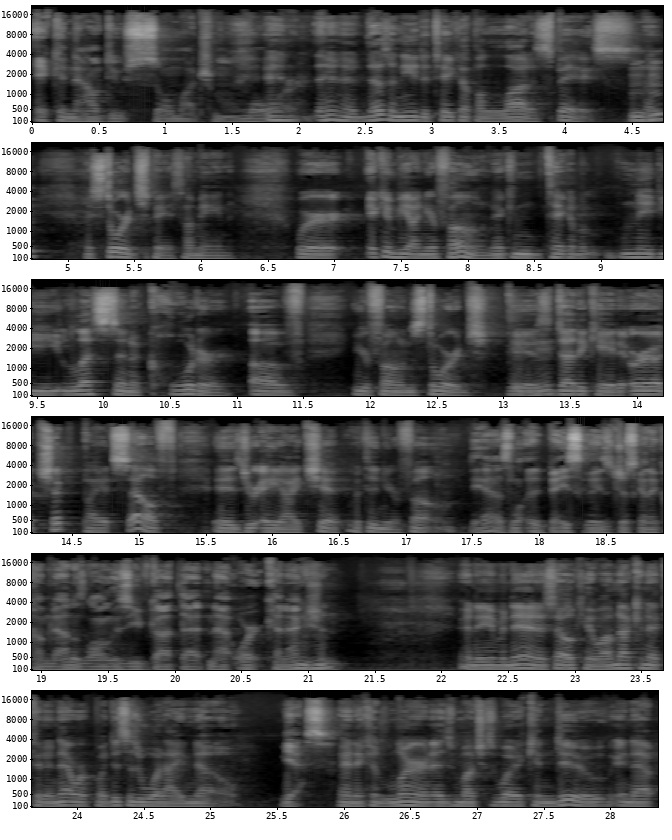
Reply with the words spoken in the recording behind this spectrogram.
it can now do so much more. And, and it doesn't need to take up a lot of space, mm-hmm. like, like storage space. I mean, where it can be on your phone. It can take up maybe less than a quarter of your phone storage is mm-hmm. dedicated, or a chip by itself is your AI chip within your phone. Yeah, as lo- it basically is just going to come down as long as you've got that network connection. Mm-hmm. And even then, it's okay. Well, I'm not connected to the network, but this is what I know, Yes. and it can learn as much as what it can do in that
